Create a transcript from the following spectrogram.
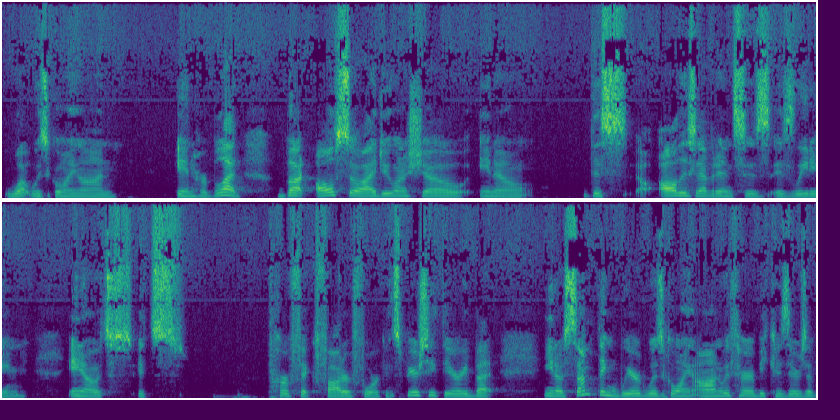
what was going on in her blood. But also I do want to show, you know, this all this evidence is is leading, you know, it's it's perfect fodder for conspiracy theory, but you know something weird was going on with her because there's a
